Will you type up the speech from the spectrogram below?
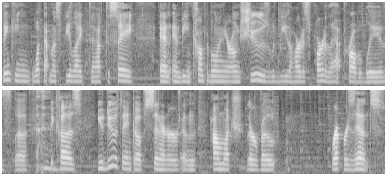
thinking what that must be like to have to say and and being comfortable in your own shoes would be the hardest part of that probably is uh, because you do think of senators and how much their vote represents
